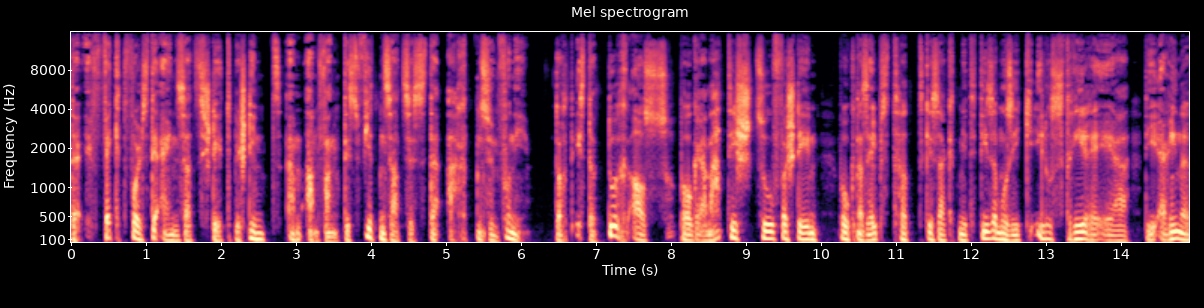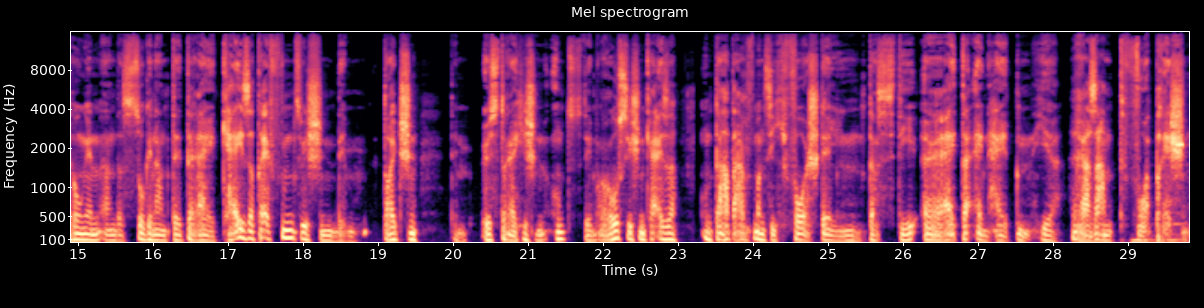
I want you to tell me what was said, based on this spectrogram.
Der effektvollste Einsatz steht bestimmt am Anfang des vierten Satzes der achten Symphonie. Dort ist er durchaus programmatisch zu verstehen. Bruckner selbst hat gesagt, mit dieser Musik illustriere er die Erinnerungen an das sogenannte Drei-Kaiser-Treffen zwischen dem deutschen, dem österreichischen und dem russischen Kaiser. Und da darf man sich vorstellen, dass die Reitereinheiten hier rasant vorpreschen.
